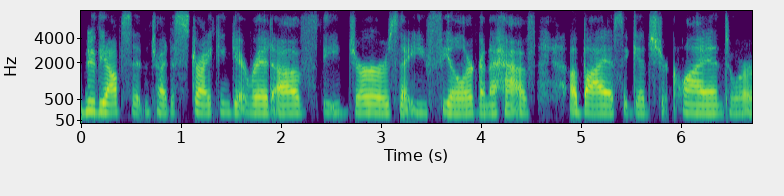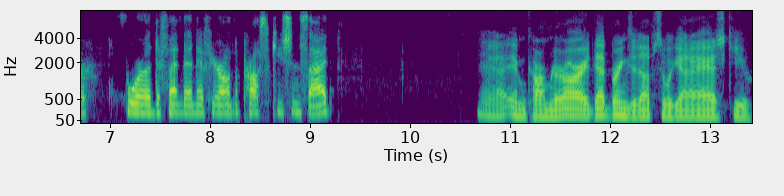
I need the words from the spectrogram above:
do the opposite and try to strike and get rid of the jurors that you feel are going to have a bias against your client or for a defendant if you're on the prosecution side. Yeah, Em Carpenter. All right, that brings it up. So we got to ask you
